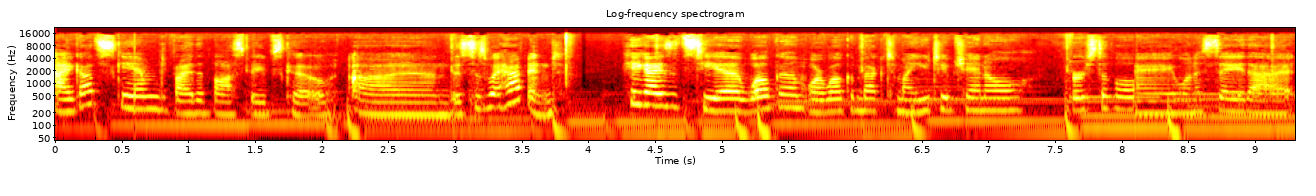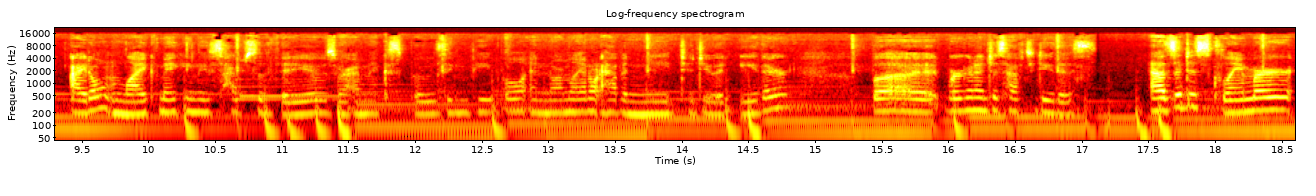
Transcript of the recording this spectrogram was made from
I got scammed by the Boss Babes Co. Um, this is what happened. Hey guys, it's Tia. Welcome or welcome back to my YouTube channel. First of all, I want to say that I don't like making these types of videos where I'm exposing people, and normally I don't have a need to do it either, but we're gonna just have to do this. As a disclaimer,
